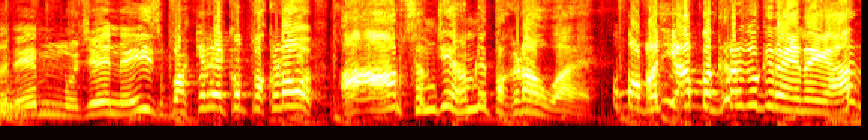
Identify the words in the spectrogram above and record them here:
अरे मुझे नहीं इस बकरे को पकड़ो। आ, आप समझे हमने पकड़ा हुआ है। पापा जी आप बकरा तो गिराए ना यार?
